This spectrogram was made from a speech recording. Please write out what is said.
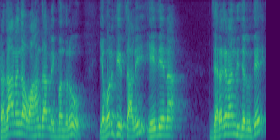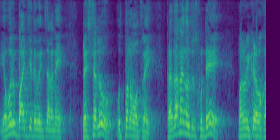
ప్రధానంగా వాహనదారుల ఇబ్బందులు ఎవరు తీర్చాలి ఏదైనా జరగరాంది జరిగితే ఎవరు బాధ్యత వహించాలనే ప్రశ్నలు ఉత్పన్నమవుతున్నాయి. ప్రధానంగా చూసుకుంటే మనం ఇక్కడ ఒక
